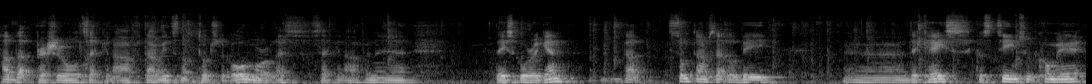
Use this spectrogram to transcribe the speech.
had that pressure all second half. David's not touched the ball more or less second half, and uh, they score again. That sometimes that'll be uh, the case because teams will come here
